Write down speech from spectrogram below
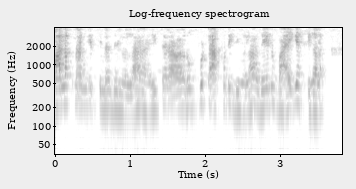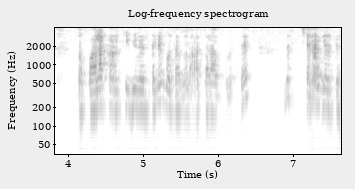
ಪಾಲಕ್ ಹಂಗೆ ತಿನ್ನೋದಿಲ್ವಲ್ಲ, ಈ ಥರ ರುಬ್ಬಿಟ್ಟು ಹಾಕ್ಬಿಟ್ಟಿದ್ದೀವಲ್ಲ ಅದೇನು ಬಾಯಿಗೆ ಸಿಗಲ್ಲ. ನಾವು ಪಾಲಕ್ ಹಾಕಿದ್ದೀವಿ ಅಂತಲೇ ಗೊತ್ತಾಗಲ್ಲ, ಆ ಥರ ಹಾಕ್ಬಿಡುತ್ತೆ ಅಂದರೆ ಚೆನ್ನಾಗಿರುತ್ತೆ.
